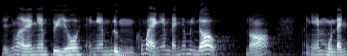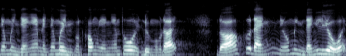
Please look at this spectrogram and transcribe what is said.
Nếu như mà anh em tùy thôi anh em đừng không phải anh em đánh cho mình đâu. Đó anh em muốn đánh cho mình thì anh em đánh cho mình, còn không thì anh em thôi, đừng có đấy. Đó, cứ đánh, nếu mình đánh liều ấy,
